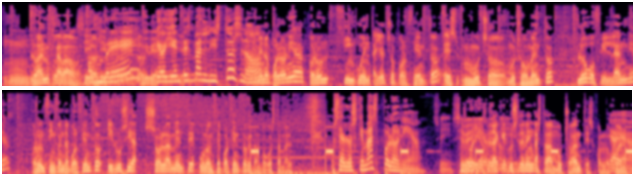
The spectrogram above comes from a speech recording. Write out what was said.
Mm. Lo han clavado. Sí, Hombre, bien. qué oyentes más listos, ¿no? Primero Polonia con un 58%, es mucho, mucho aumento. Luego Finlandia con un 50% y Rusia solamente un 11%, que tampoco está mal. O sea, los que más Polonia. Sí, se veía es verdad que Rusia también gastaba mucho antes, con lo Ya, cual... ya.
